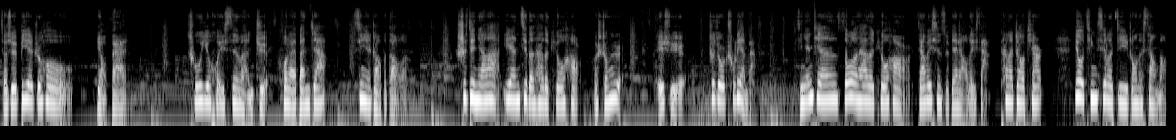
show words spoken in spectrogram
小学毕业之后表白，初一回信婉拒，后来搬家，信也找不到了。十几年了，依然记得他的 Q 号和生日，也许这就是初恋吧。几年前搜了他的 Q 号，加微信随便聊了一下，看了照片儿，又清晰了记忆中的相貌。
